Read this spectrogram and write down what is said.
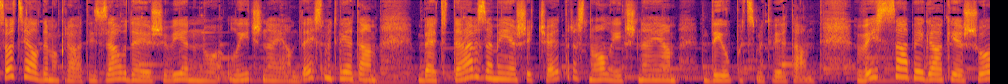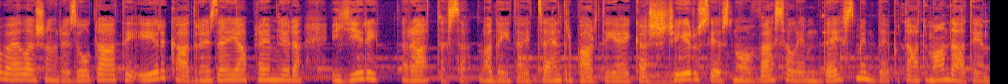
Sociāldemokrāti zaudējuši vienu no līdzinājām desmit vietām, bet tēvzemieši četras no līdzinājām 12 vietām. Vissāpīgākie šo vēlēšanu rezultāti ir kādreizējā premjera Jiri Ratasa vadītai centra partijai, kas šķīrusies no veseliem desmit deputātu mandātiem.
